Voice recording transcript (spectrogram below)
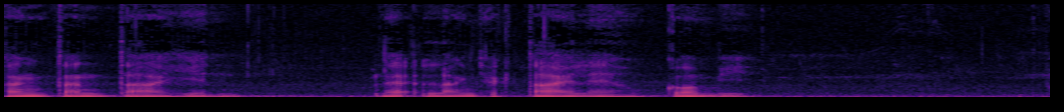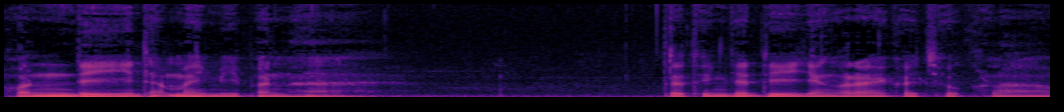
ทั้งทันตาเห็น และหลังจากตายแล้วก็มี ผลดีนะไม่มีปัญหา แต่ถึงจะดีอย่างไรก็ชั่วคราว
